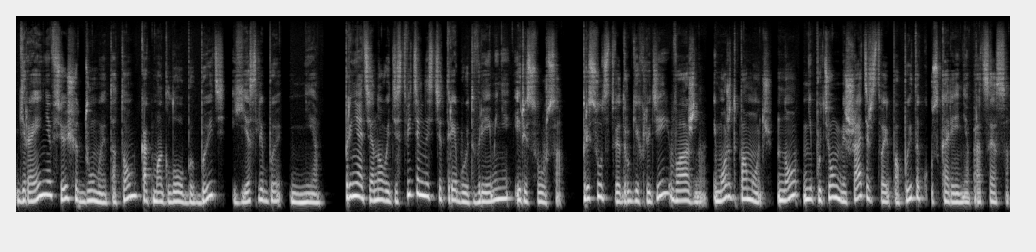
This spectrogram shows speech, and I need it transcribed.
Героиня все еще думает о том, как могло бы быть, если бы не. Принятие новой действительности требует времени и ресурса. Присутствие других людей важно и может помочь, но не путем вмешательства и попыток ускорения процесса.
